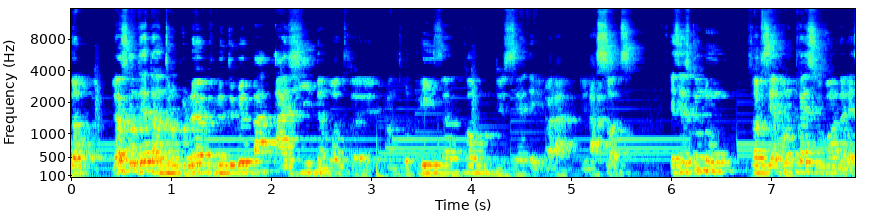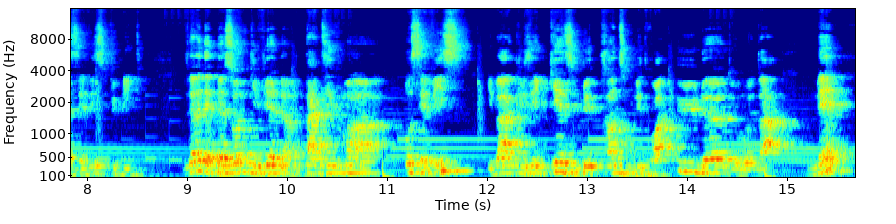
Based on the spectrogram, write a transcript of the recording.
Donc, lorsque vous êtes entrepreneur, vous ne devez pas agir dans votre entreprise comme de, voilà, de la sorte. Et c'est ce que nous observons très souvent dans les services publics. Vous avez des personnes qui viennent tardivement au service, il va accuser 15 minutes, 30 minutes, voire une heure de retard. Mais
